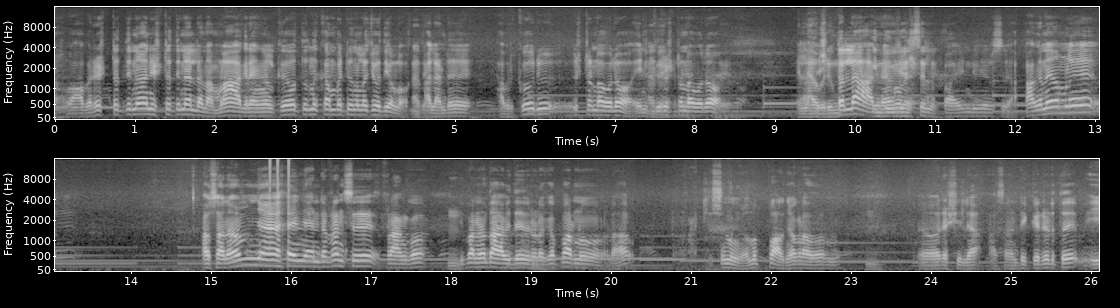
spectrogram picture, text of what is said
അവരുടെ അവരെ ഇഷ്ടത്തിനോ അനിഷ്ടത്തിനല്ല നമ്മളെ ആഗ്രഹങ്ങൾക്ക് ഒത്തു നിൽക്കാൻ പറ്റും എന്നുള്ള ചോദ്യമുള്ളൂ. അല്ലാണ്ട് അവർക്ക് ഒരു ഇഷ്ടം ഉണ്ടാവുമല്ലോ? എനിക്കൊരു ഇഷ്ടം ഉണ്ടാവുമല്ലോ? എല്ലാവരും ഇഷ്ടമല്ല? ഇൻഡിവിജ്വൽസ് അപ്പൊ അങ്ങനെ നമ്മൾ അവസാനം ഞാൻ എന്റെ ഫ്രണ്ട്സ് ഫ്രാങ്കോ ഈ പറഞ്ഞ ദാവിദ് ഇവരോടൊക്കെ പറഞ്ഞു എടാ അറ്റ്ലീസ്റ്റ് നിങ്ങളൊന്ന് പറഞ്ഞു നോക്കടാന്ന് പറഞ്ഞു. രക്ഷയില്ല. അവസാനം ടിക്കറ്റ് എടുത്ത് ഈ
